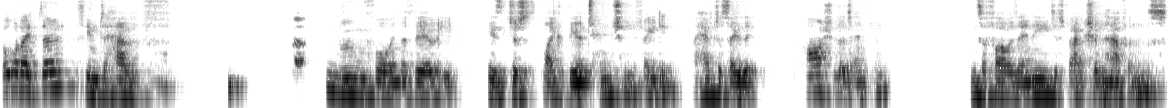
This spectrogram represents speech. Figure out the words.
But what I don't seem to have room for in the theory is just like the attention fading. I have to say that partial attention, insofar as any distraction happens,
